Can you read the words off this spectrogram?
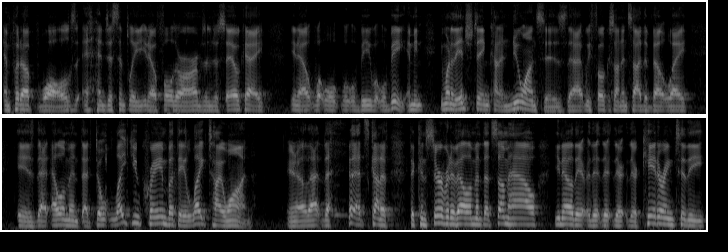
and put up walls and just simply, you know, fold our arms and just say, okay, you know what will what will be what will be. I mean, one of the interesting kind of nuances that we focus on inside the Beltway is that element that don't like Ukraine but they like Taiwan. You know that, that that's kind of the conservative element that somehow you know they're they're they're, they're catering to the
